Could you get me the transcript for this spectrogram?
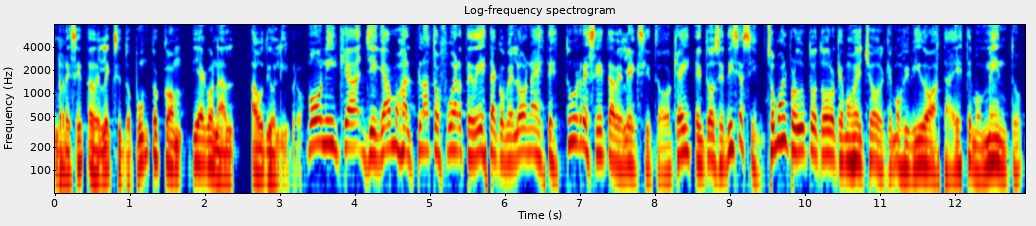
recetadelexito.com diagonal audiolibro. Mónica, llegamos al plato fuerte de esta comelona. Esta es tu receta del éxito, ¿ok? Entonces, dice así, somos el producto de todo lo que hemos hecho, de lo que hemos vivido hasta este momento.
